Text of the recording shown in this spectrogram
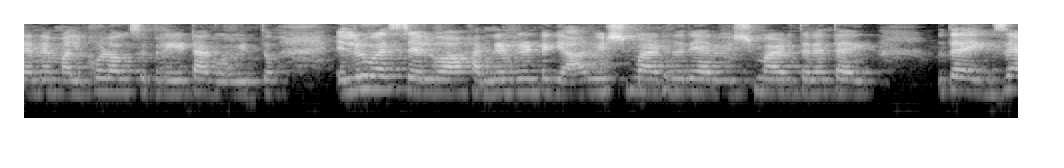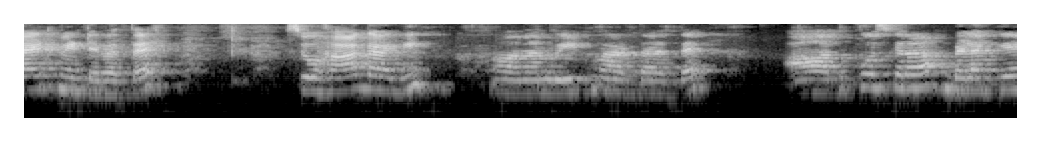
ನೆನ್ನೆ ಮಲ್ಕೊಳ್ಳೋವಾಗ ಸ್ವಲ್ಪ ಲೇಟ್ ಆಗೋಗಿತ್ತು ಎಲ್ರಿಗೂ ಅಷ್ಟೇ ಅಲ್ವಾ? ಹನ್ನೆರಡು ಗಂಟೆಗೆ ಯಾರು ವಿಶ್ ಮಾಡ್ತಾರೆ, ಯಾರು ವಿಶ್ ಮಾಡ್ತಾರೆ ಅಂತ ಒಂಥರ ಎಕ್ಸೈಟ್ಮೆಂಟ್ ಇರುತ್ತೆ. ಸೊ ಹಾಗಾಗಿ ನಾನು ವೆಯ್ಟ್ ಮಾಡ್ತಾ ಇದ್ದೆ. ಅದಕ್ಕೋಸ್ಕರ ಬೆಳಗ್ಗೆ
